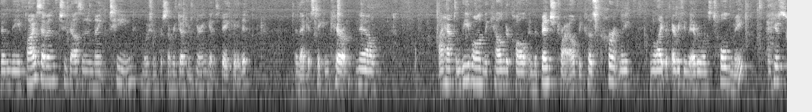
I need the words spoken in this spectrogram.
then the five seven two thousand and nineteen motion for summary judgment hearing gets vacated, and that gets taken care of. Now, I have to leave on the calendar call and the bench trial, because currently, in light of everything that everyone's told me, and here's,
